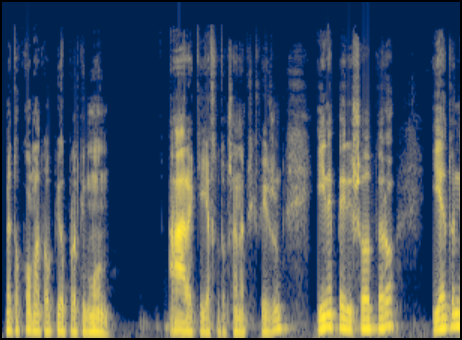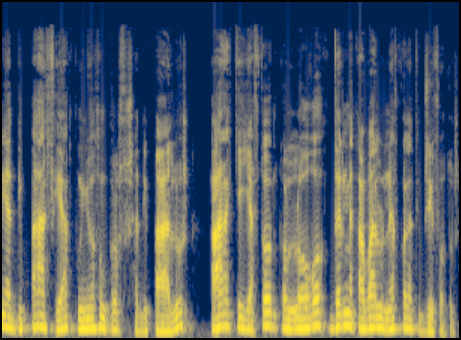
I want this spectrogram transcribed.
με το κόμμα το οποίο προτιμούν, άρα και γι' αυτό το ξαναψηφίζουν, είναι περισσότερο η έντονη αντιπάθεια που νιώθουν προς τους αντιπάλους, άρα και γι' αυτόν τον λόγο δεν μεταβάλλουν εύκολα την ψήφο τους.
